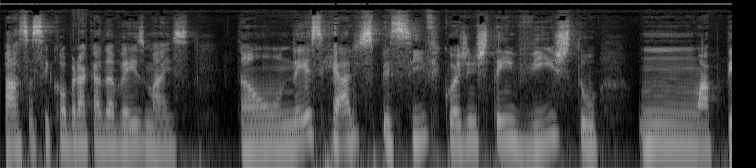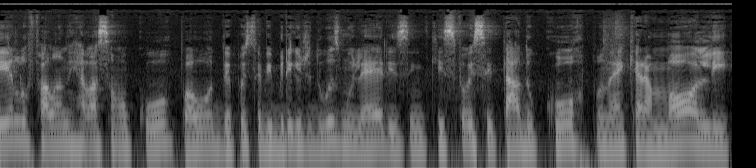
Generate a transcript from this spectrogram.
passa a se cobrar cada vez mais. Então, nesse reality específico, a gente tem visto um apelo falando em relação ao corpo, ou depois teve briga de duas mulheres em que foi citado o corpo, né, que era mole.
